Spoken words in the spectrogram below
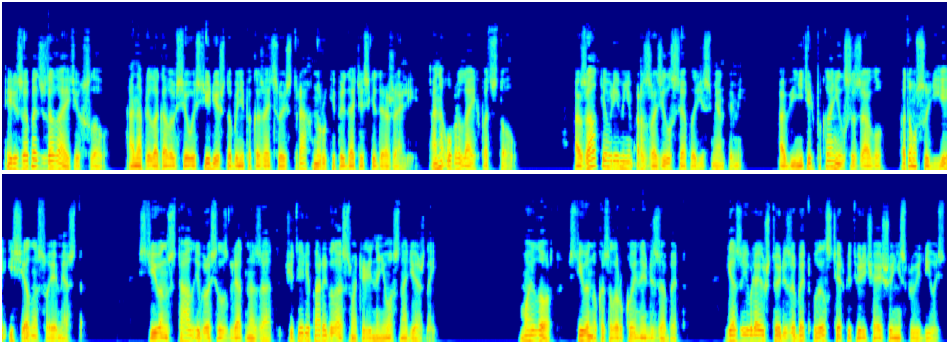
Элизабет ждала этих слов. Она прилагала все усилия, чтобы не показать свой страх, но руки предательски дрожали. Она убрала их под стол. А зал тем временем разразился аплодисментами. Обвинитель поклонился залу, потом судье и сел на свое место. Стивен встал и бросил взгляд назад. Четыре пары глаз смотрели на него с надеждой. «Мой лорд», — Стивен указал рукой на Элизабет, — «я заявляю, что Элизабет Уэллс терпит величайшую несправедливость.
